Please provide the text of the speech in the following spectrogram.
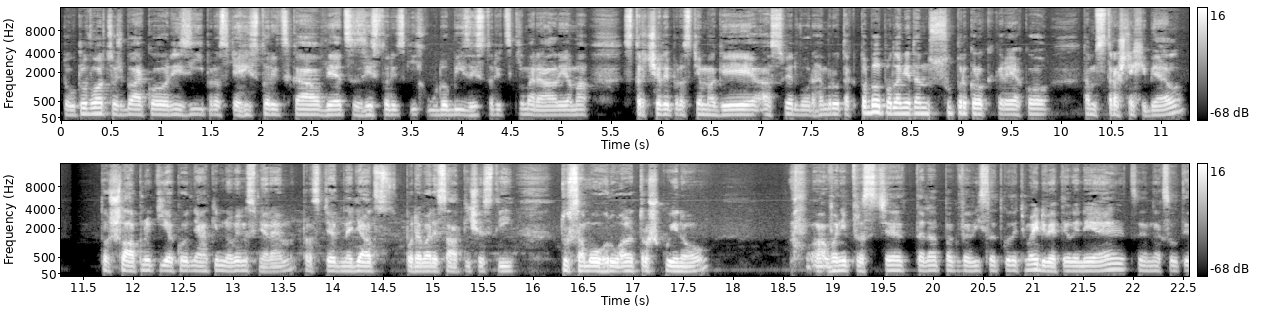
Total War, což byla jako rizí prostě historická věc z historických údobí, s historickými reáliama, strčili prostě magii a svět Warhammeru, tak to byl podle mě ten super krok, který jako tam strašně chyběl to šlápnutí jako nějakým novým směrem, prostě nedělat po 96. tu samou hru, ale trošku jinou. A oni prostě teda pak ve výsledku teď mají dvě ty linie, jednak jsou ty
